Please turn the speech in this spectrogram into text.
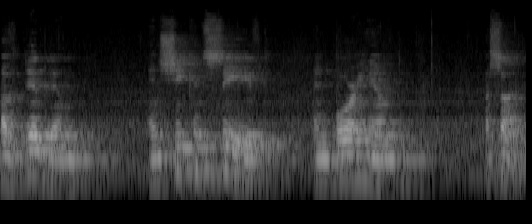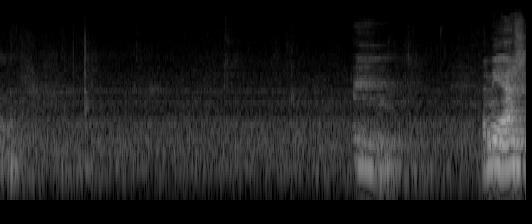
of Diblaim, and she conceived and bore him a son. Let me ask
